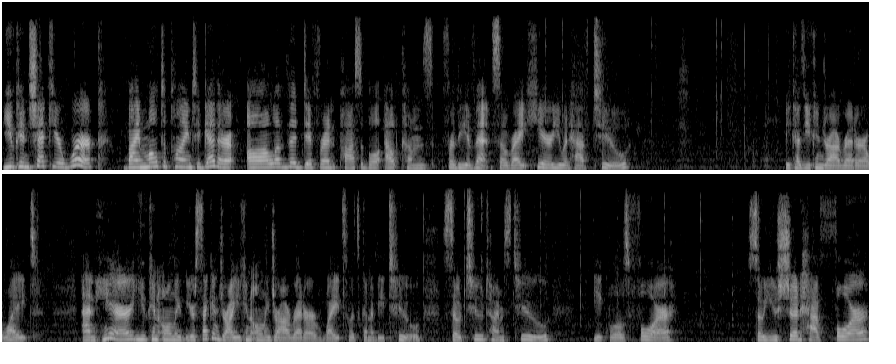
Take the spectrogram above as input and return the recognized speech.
you can check your work by multiplying together all of the different possible outcomes for the event. So right here you would have 2 because you can draw a red or a white. And here you can only, your second draw, you can only draw a red or a white, so it's going to be 2. So 2 times 2 equals 4. So you should have four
